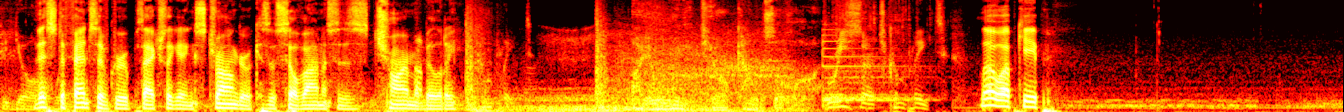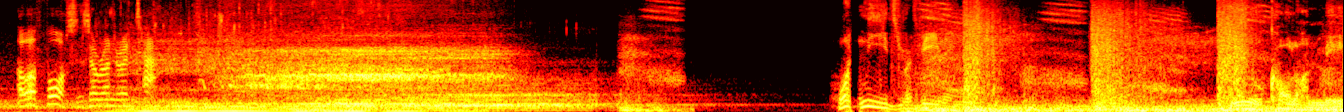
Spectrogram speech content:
to your this defensive group is actually getting stronger because of Sylvanas' charm ability. Complete. I await your counsel. Research complete. Low upkeep. Our forces are under attack. What needs revealing? You call on me.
